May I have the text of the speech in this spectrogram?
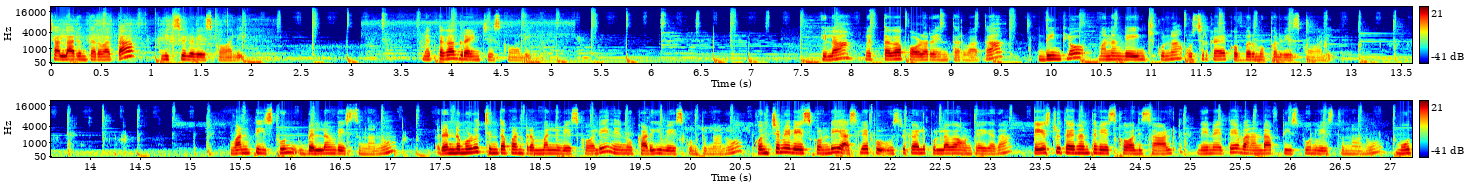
చల్లారిన తర్వాత మిక్సీలో వేసుకోవాలి. మెత్తగా గ్రైండ్ చేసుకోవాలి. ఇలా మెత్తగా పౌడర్ అయిన తర్వాత దీంట్లో మనం వేయించుకున్న ఉసిరికాయ కొబ్బరి ముక్కలు వేసుకోవాలి. వన్ టీ స్పూన్ బెల్లం వేస్తున్నాను. రెండు మూడు చింతపండు రెమ్మల్ని వేసుకోవాలి. నేను కడిగి వేసుకుంటున్నాను. కొంచెమే వేసుకోండి. అసలే ఉసిరికాయలు పుల్లగా ఉంటాయి కదా. టేస్ట్ తగినంత వేసుకోవాలి సాల్ట్. నేనైతే వన్ అండ్ హాఫ్ టీ స్పూన్ వేస్తున్నాను. మూత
